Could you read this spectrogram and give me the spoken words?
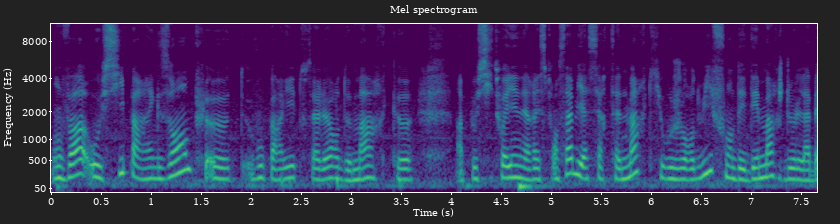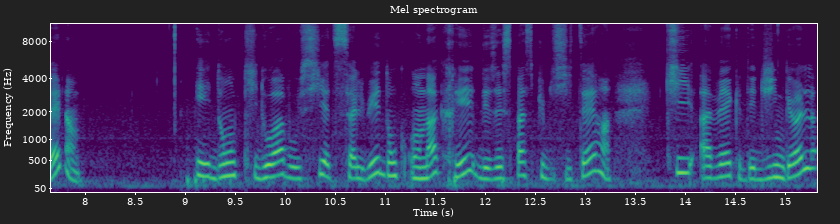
On va aussi, par exemple, euh, vous parliez tout à l'heure de marques un peu citoyennes et responsables. Il y a certaines marques qui aujourd'hui font des démarches de label et donc qui doivent aussi être saluées. Donc on a créé des espaces publicitaires qui, avec des jingles,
